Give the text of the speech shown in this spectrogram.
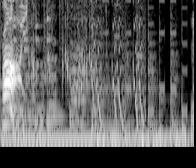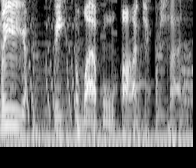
Fine. We beat the level 100%.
